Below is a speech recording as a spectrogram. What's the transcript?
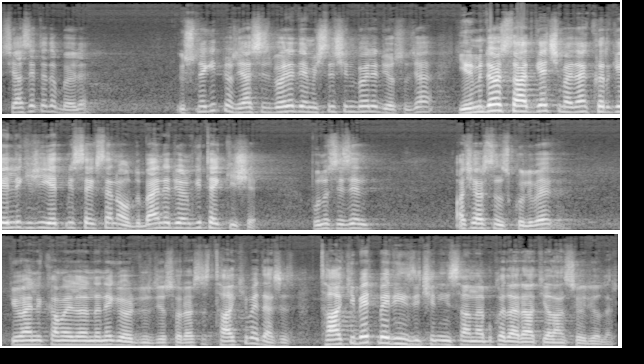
Siyasette de böyle. Üstüne gitmiyoruz. Ya siz böyle demiştiniz şimdi böyle diyorsunuz. Ya 24 saat geçmeden 40-50 kişi 70-80 oldu. Ben de diyorum ki tek kişi. Bunu sizin açarsınız kulübe. Güvenlik kameralarında ne gördünüz diye sorarsınız. Takip edersiniz. Takip etmediğiniz için insanlar bu kadar rahat yalan söylüyorlar.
